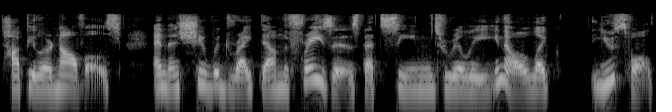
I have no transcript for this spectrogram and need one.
popular novels and then she would write down the phrases that seemed really, you know, like useful,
